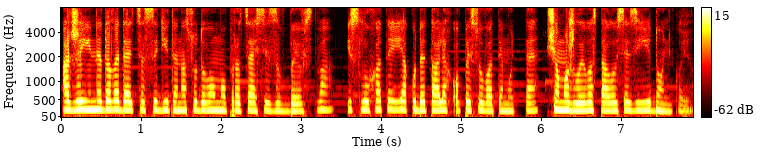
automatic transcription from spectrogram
адже їй не доведеться сидіти на судовому процесі з вбивства і слухати, як у деталях описуватимуть те, що можливо сталося з її донькою.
